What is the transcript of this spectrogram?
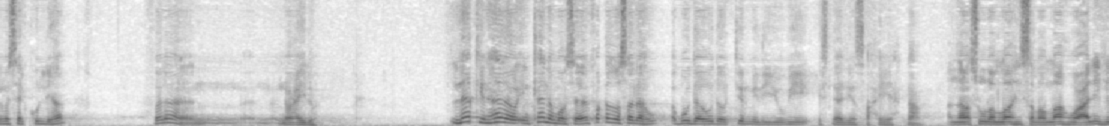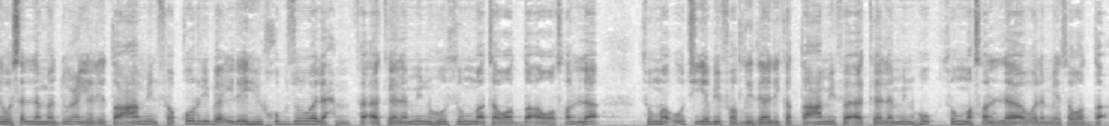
المسائل كلها. فلا نعيده. لكن هذا وإن كان مرسلا فقد وصله. أبو داود والترمذي بإسناد صحيح. نعم. أن رسول الله صلى الله عليه وسلم دعي لطعام فقرب إليه خبز ولحم فأكل منه ثم توضأ وصلى ثم أتي بفضل ذلك الطعام فأكل منه ثم صلى ولم يتوضأ.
